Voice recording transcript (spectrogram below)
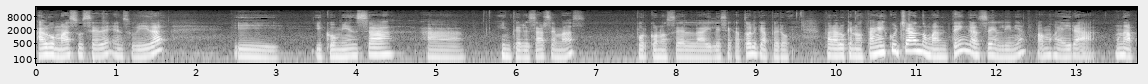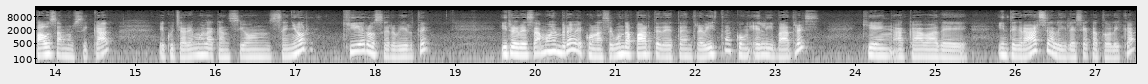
algo más sucede en su vida y, comienza a interesarse más por conocer la Iglesia Católica. Pero para los que nos están escuchando, manténganse en línea. Vamos a ir a una pausa musical. Escucharemos la canción Señor, quiero servirte. Y regresamos en breve con la segunda parte de esta entrevista con Eli Batres quien acaba de integrarse a la Iglesia Católica,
